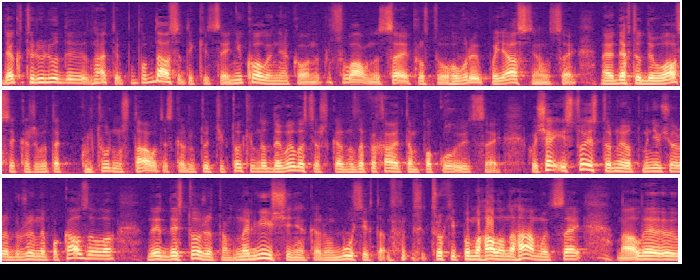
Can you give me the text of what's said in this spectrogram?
Декоторі люди, знаєте, попадався такі це, ніколи ніякого не працював на це, просто говорив, пояснював це. Навіть дехто дивувався, каже, ви так культурно ставите, скажу, тут тіктоків не дивилося, що скажу, запихають там, пакують цей. Хоча і з тої сторони, от мені вчора дружина показувала, де десь теж там на Львівщині, кажу, бусик там трохи помагало ногами, цей. Ну, але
